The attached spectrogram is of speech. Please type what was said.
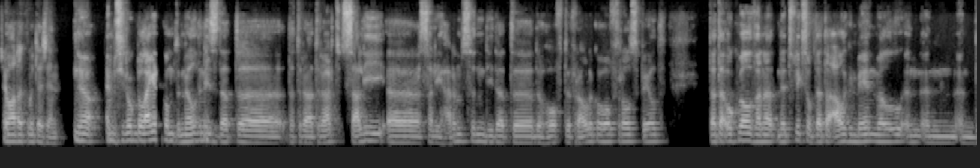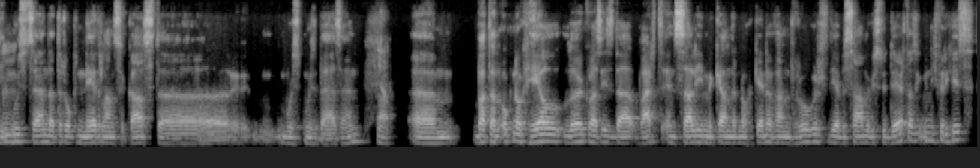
zo had het moeten zijn. Ja, en misschien ook belangrijk om te melden is dat, eh, dat er uiteraard Sally, eh, Sally Harmsen, die dat, de, hoofd, de vrouwelijke hoofdrol speelt, dat dat ook wel vanuit Netflix, of dat dat algemeen wel een, een, een ding Mm. moest zijn, dat er ook een Nederlandse cast moest, moest bij zijn. Ja. Ehm, wat dan ook nog heel leuk was, is dat Bart en Sally elkaar nog kennen van vroeger. Die hebben samen gestudeerd, als ik me niet vergis.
